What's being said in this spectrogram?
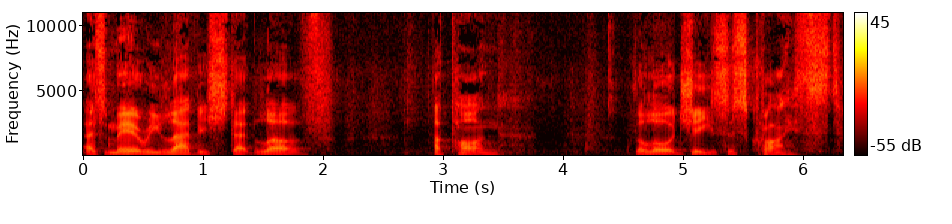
As Mary lavished that love upon the Lord Jesus Christ.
